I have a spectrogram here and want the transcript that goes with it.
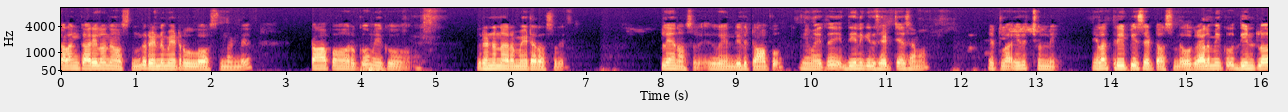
కలంకారీలోనే వస్తుంది. రెండు మీటర్లలో వస్తుందండి. టాప్ వరకు మీకు రెండున్నర మీటర్ వస్తుంది. ప్లేన్ వస్తుంది. ఇది ఇది టాప్. మేమైతే దీనికి ఇది సెట్ చేసాము. ఇట్లా ఇది చున్నీ. ఇలా త్రీ పీస్ సెట్ వస్తుంది. ఒకవేళ మీకు దీంట్లో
